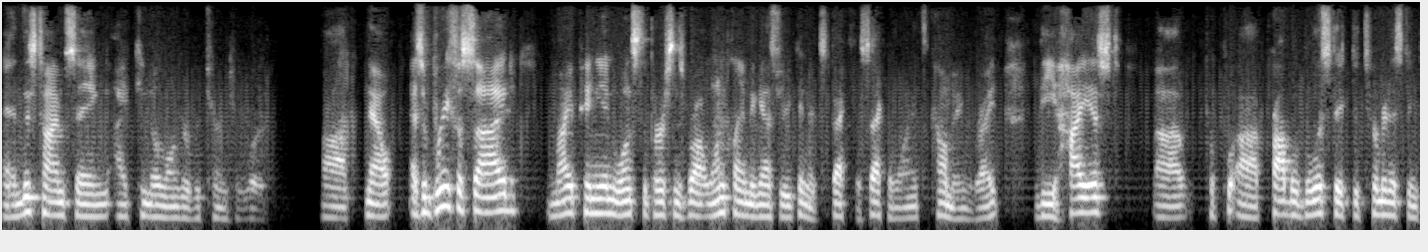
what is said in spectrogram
and this time saying, I can no longer return to work. Uh, now, as a brief aside, in my opinion, once the person's brought one claim against you, you can expect the second one. It's coming, right? The highest uh, uh, probabilistic deterministic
